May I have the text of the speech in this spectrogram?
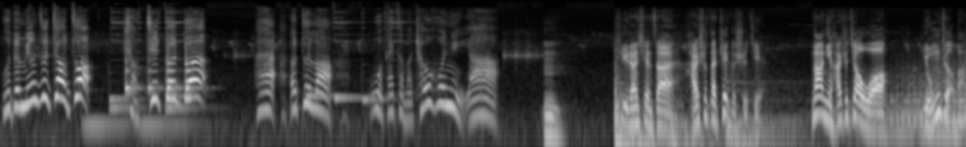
我的名字叫做小鸡墩墩。哎，呃，对了，我该怎么称呼你呀？嗯，既然现在还是在这个世界，那你还是叫我勇者吧。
